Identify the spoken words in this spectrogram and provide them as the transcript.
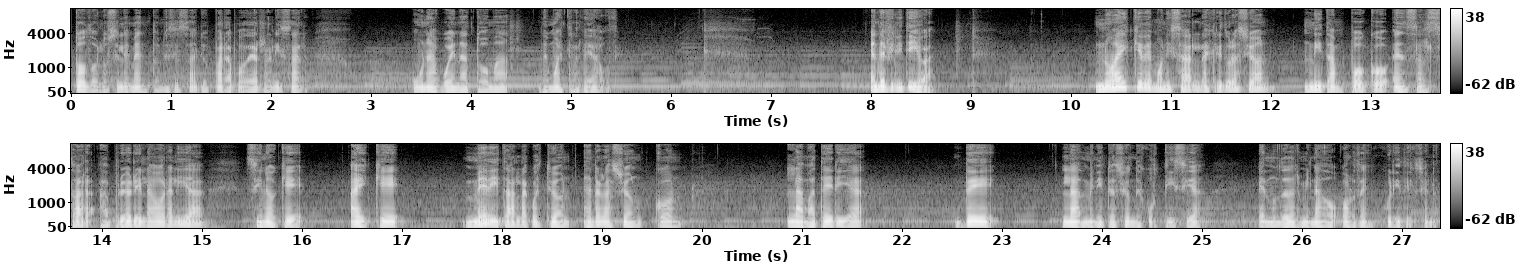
todos los elementos necesarios para poder realizar una buena toma de muestras de audio. En definitiva, no hay que demonizar la escrituración ni tampoco ensalzar a priori la oralidad, sino que hay que meditar la cuestión en relación con la materia de la administración de justicia en un determinado orden jurisdiccional.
